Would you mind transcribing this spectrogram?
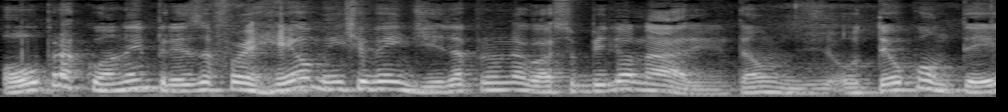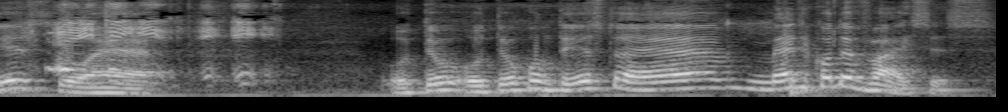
ou para quando a empresa for realmente vendida para um negócio bilionário. Então, o teu contexto É, O teu, o teu contexto é medical devices.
